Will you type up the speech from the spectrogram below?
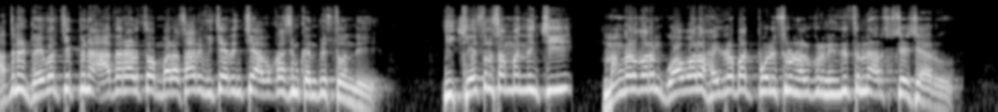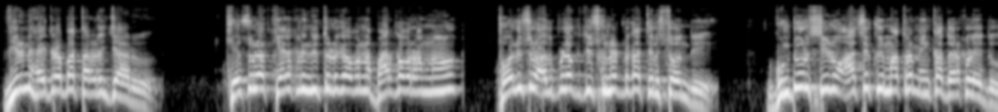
అతని డ్రైవర్ చెప్పిన ఆధారాలతో మరోసారి విచారించే అవకాశం కనిపిస్తోంది. ఈ కేసుకు సంబంధించి మంగళవారం గోవాలో హైదరాబాద్ పోలీసులు నలుగురు నిందితుల్ని అరెస్ట్ చేశారు. వీరిని హైదరాబాద్ తరలించారు. కేసులో కీలక నిందితుడిగా ఉన్న భార్గవరామ్ను పోలీసులు అదుపులోకి తీసుకున్నట్లుగా తెలుస్తోంది. గుంటూరు శ్రీను ఆచూకీ మాత్రం ఇంకా దొరకలేదు.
